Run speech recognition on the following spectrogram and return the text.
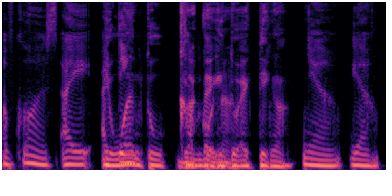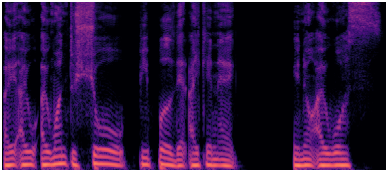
Of course, I I You think want to come back into acting ah. Yeah, yeah. I, I I want to show people that I can act. You know, I was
